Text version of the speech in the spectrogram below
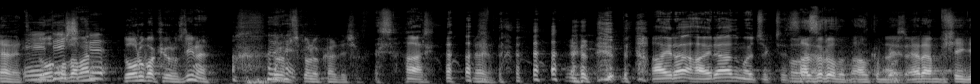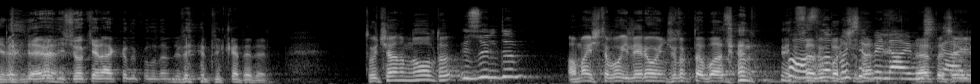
Evet. Ee, do- D o zaman doğru bakıyoruz değil mi? Doğru psikolog kardeşim. Harika. Evet. Hayra, hayranım açıkçası. Hazır olun Halkın Bey. Her an bir şey gelebilir. Evet, Joker hakkını kullanabilirim. Dikkat edelim. Tuğçe Hanım ne oldu? Üzüldüm. Ama işte bu ileri oyunculuk da bazen Fazla insanın başa başına belaymış dert açabiliyor.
